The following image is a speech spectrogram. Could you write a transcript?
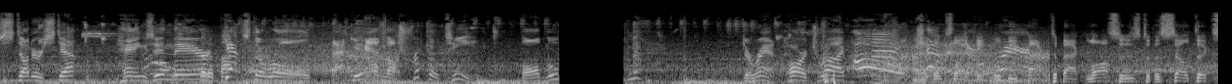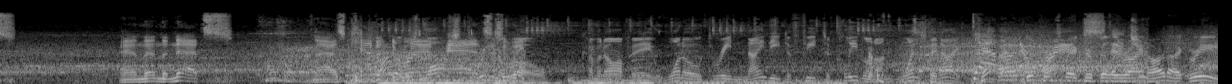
Stutter step, hangs in there, gets the roll, back in, and the triple team. Ball movement. Durant, hard drive. Oh, it looks like it will be back-to-back -back losses to the Celtics and then the Nets. As Kevin Durant adds to it. Coming off a 103-90 defeat to Cleveland on Wednesday night. Kevin difference maker, Billy Reinhart. I agree.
